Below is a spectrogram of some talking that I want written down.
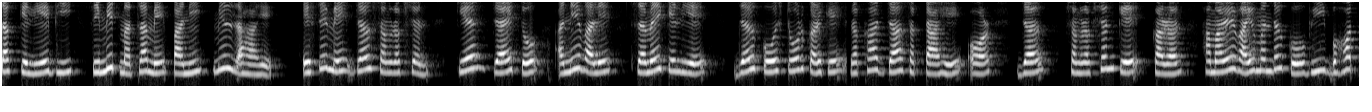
तक के लिए भी सीमित मात्रा में पानी मिल रहा है। ऐसे में जल संरक्षण किया जाए तो आने वाले समय के लिए जल को स्टोर करके रखा जा सकता है और जल संरक्षण के कारण हमारे वायुमंडल को भी बहुत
